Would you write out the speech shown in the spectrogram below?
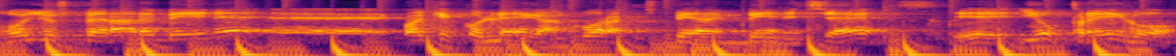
voglio sperare bene, eh, qualche collega ancora che spera in bene c'è, eh, io prego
